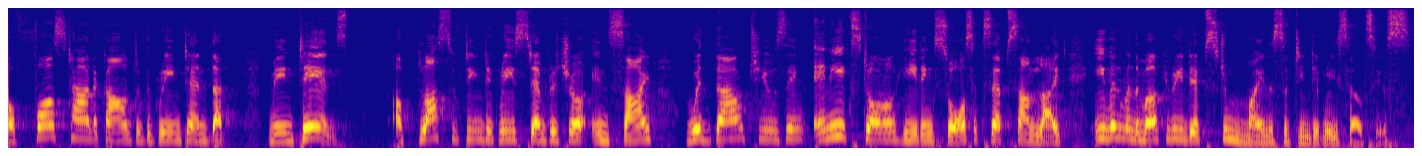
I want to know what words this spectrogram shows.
a first-hand account of the green tent that maintains a plus 15 degrees temperature inside without using any external heating source except sunlight, even when the mercury dips to minus 15 degrees Celsius.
